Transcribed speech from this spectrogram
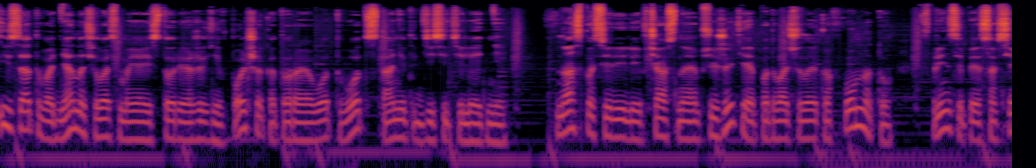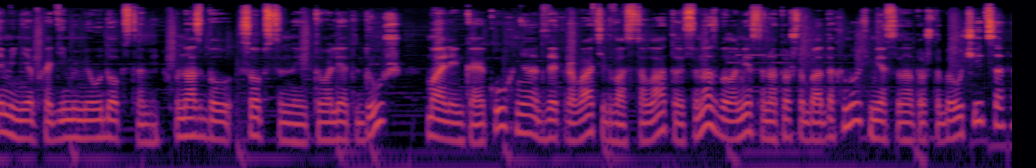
из этого дня началась моя история жизни в Польше, которая вот-вот станет десятилетней. Нас поселили в частное общежитие по два человека в комнату, в принципе со всеми необходимыми удобствами. У нас был собственный туалет-душ, маленькая кухня, две кровати, два стола, то есть у нас было место на то, чтобы отдохнуть, место на то, чтобы учиться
